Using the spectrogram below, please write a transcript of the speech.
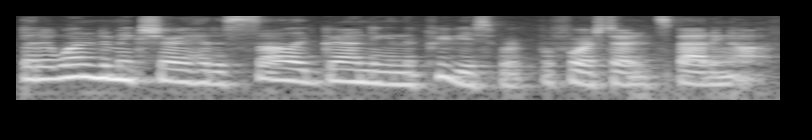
but I wanted to make sure I had a solid grounding in the previous work before I started spouting off.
